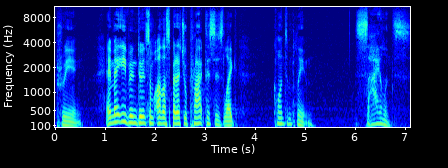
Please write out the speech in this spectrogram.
praying. It might even doing some other spiritual practices like contemplating, silence.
